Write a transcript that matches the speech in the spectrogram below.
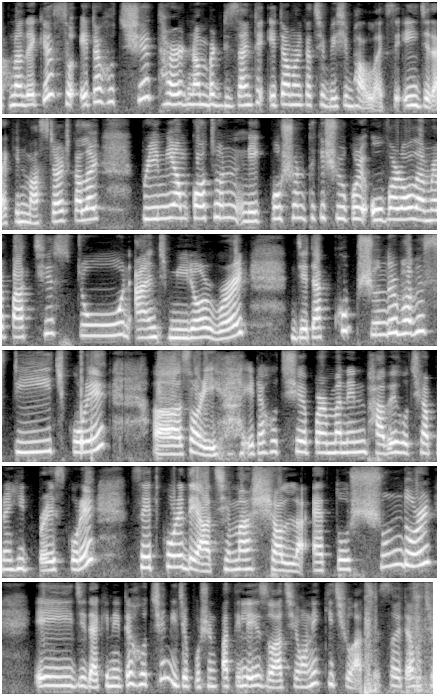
আপনাদেরকে। সো এটা হচ্ছে থার্ড নাম্বার ডিজাইনটা এটা আমার কাছে বেশি ভালো লাগছে। এই যে দেখেন mustard colour premium cotton neck portion থেকে শুরু করে ওভারঅল আমরা পাচ্ছি স্টোন অ্যান্ড মিরর ওয়ার্ক যেটা খুব সুন্দরভাবে স্টিচ করে সরি এটা হচ্ছে পার্মানেন্ট ভাবে হচ্ছে আপনার হিট প্রেস করে সেট করে দেয়া আছে। মাশাল্লাহ এত সুন্দর। এই যে দেখেন এটা হচ্ছে নিচে পোর্শন পাতি লেজও আছে, অনেক কিছু আছে। সো এটা হচ্ছে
